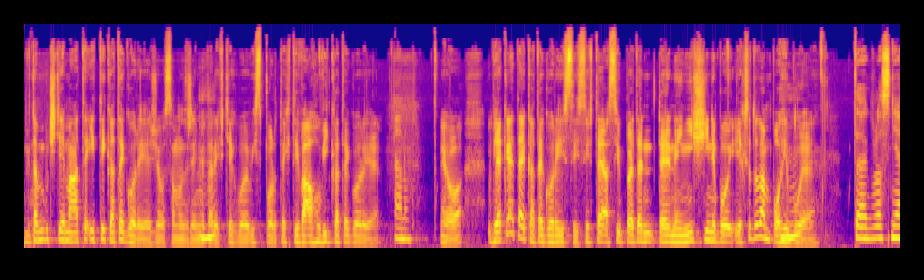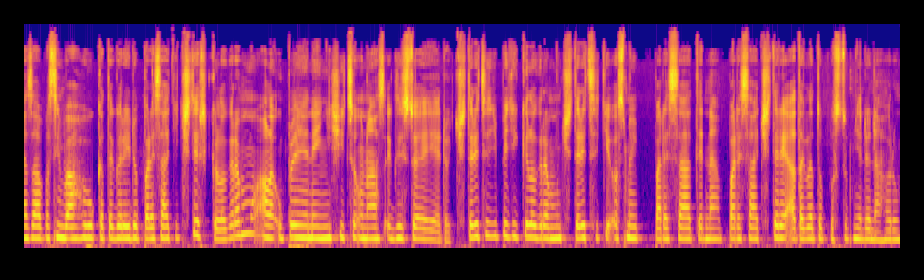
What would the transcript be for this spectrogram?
Vy tam určitě máte i ty kategorie, že jo, samozřejmě mm-hmm. tady v těch bojových sportech, ty váhové kategorie. Ano. Jo. V jaké té kategorii jsi? Jsi v té asi úplně ten, té nejnižší, nebo jak se to tam pohybuje? Mm-hmm. Tak vlastně já zápasím váhovou kategorii do 54 kg, ale úplně nejnižší, co u nás existuje, je do 45 kg, 48, 51, 54 a takhle to postupně jde nahoru.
